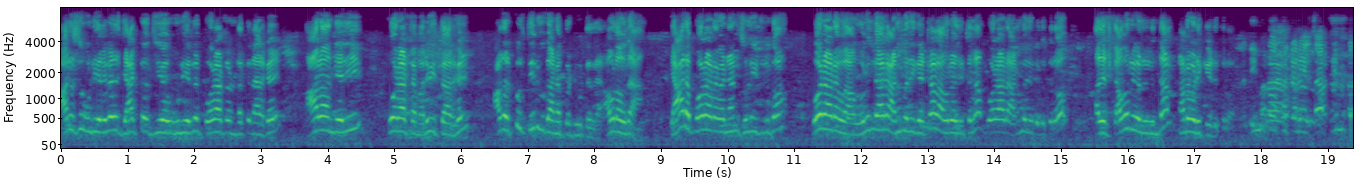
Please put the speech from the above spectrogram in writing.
அரசு ஊழியர்கள் ஜாக்டோ ஜியோ ஊழியர்கள் போராட்டம் நடத்தினார்கள். ஆறாம் தேதி போராட்டம் அறிவித்தார்கள். அதற்குள் தீர்வு காணப்பட்டு விட்டது. அவ்வளவுதான். யாரை போராட வேண்டாம்னு சொல்லிட்டு இருக்கோம்? போராட ஒழுங்காக அனுமதி கேட்டால் அவர்களுக்கெல்லாம் போராட அனுமதி கொடுக்கிறோம். அதில் தவறுகள் இருந்தால் நடவடிக்கை எடுக்கிறோம். திமுக கூட்டணியில் சார் திமுக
